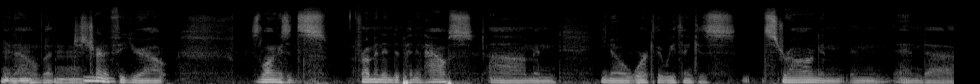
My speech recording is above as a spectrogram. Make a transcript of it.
you know Mhm, but mhm. just trying to figure out as long as it's from an independent house um and you know work that we think is strong and and and uh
